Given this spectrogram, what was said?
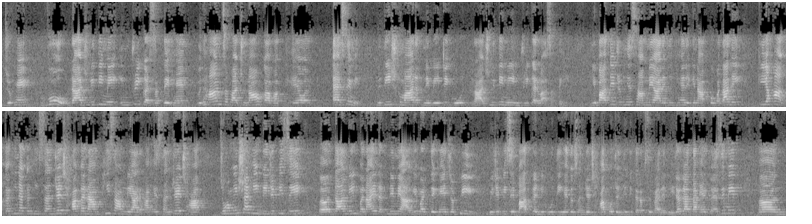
जो है, वो राजनीति में एंट्री कर सकते हैं। विधानसभा चुनाव का वक्त है और ऐसे में नीतीश कुमार अपने बेटे को राजनीति में एंट्री करवा सकते हैं। ये बातें जो हैं सामने आ रही हैं, लेकिन आपको बता दें कि यहाँ कहीं ना कहीं संजय झा का नाम भी सामने आ रहा है। संजय झा जो हमेशा ही बीजेपी से तालमेल बनाए रखने में आगे बढ़ते हैं। जब भी बीजेपी से बात करनी होती है तो संजय झा को जदयू की तरफ़ से पहले भेजा जाता है। तो ऐसे में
